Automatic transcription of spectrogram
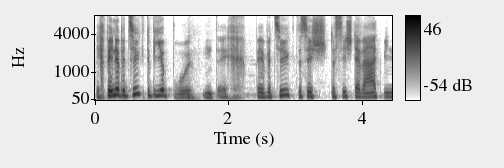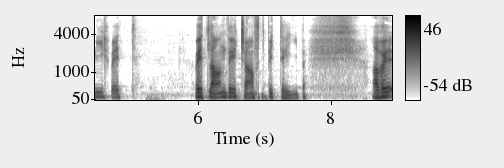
ich bin überzeugter Biobauer und ich bin überzeugt, das ist, das ist der Weg, wie ich will, will Landwirtschaft betreiben Aber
